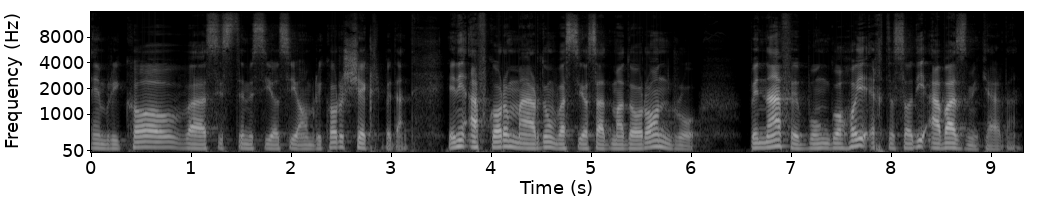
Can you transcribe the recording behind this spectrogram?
امریکا و سیستم سیاسی آمریکا رو شکل بدن. یعنی افکار مردم و سیاستمداران رو به نفع بنگاه های اقتصادی عوض می‌کردن.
